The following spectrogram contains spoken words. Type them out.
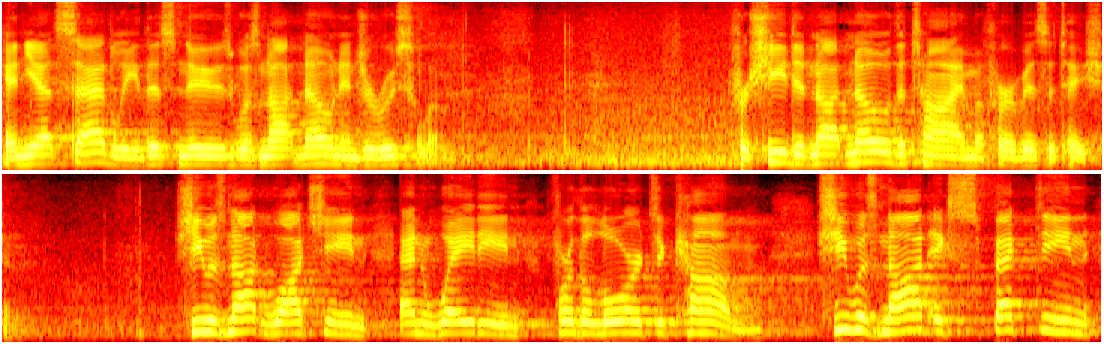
And yet, sadly, this news was not known in Jerusalem, for she did not know the time of her visitation. She was not watching and waiting for the Lord to come. She was not expecting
